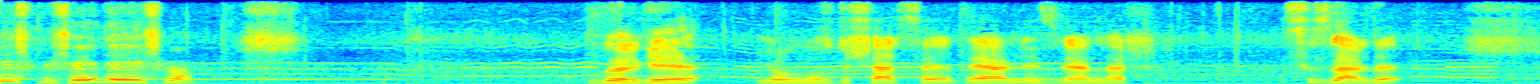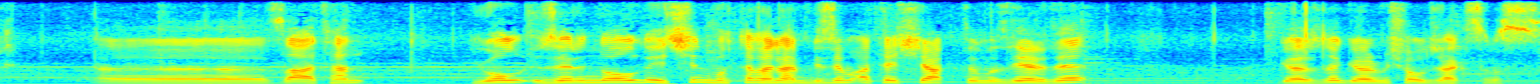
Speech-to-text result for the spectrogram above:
hiçbir şey değişmem. Bu bölgeye yolunuz düşerse değerli izleyenler sizler de eee, zaten yol üzerinde olduğu için muhtemelen bizim ateş yaktığımız yeri de gözle görmüş olacaksınız.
